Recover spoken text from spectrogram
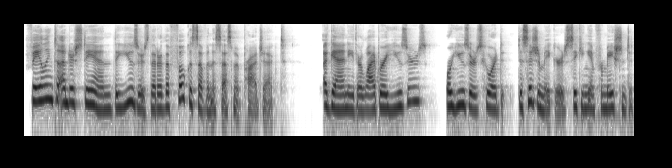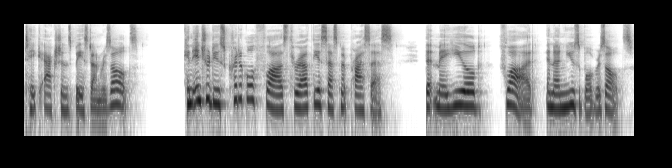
Failing to understand the users that are the focus of an assessment project, again, either library users or users who are decision makers seeking information to take actions based on results, can introduce critical flaws throughout the assessment process that may yield flawed and unusable results.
